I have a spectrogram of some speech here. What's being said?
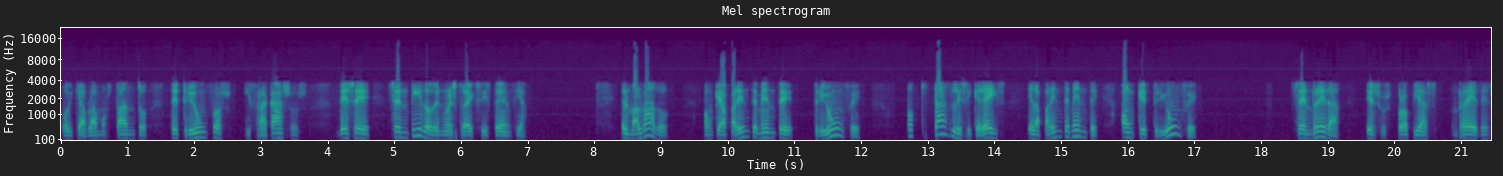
Hoy que hablamos tanto de triunfos y fracasos, de ese sentido de nuestra existencia. El malvado, aunque aparentemente triunfe, o quitadle si queréis el aparentemente, aunque triunfe, se enreda en sus propias redes,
